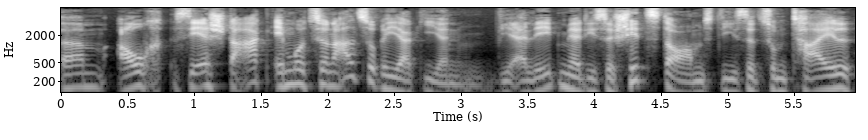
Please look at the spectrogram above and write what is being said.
ähm, auch sehr stark emotional zu reagieren. Wir erleben ja diese Shitstorms, diese zum Teil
